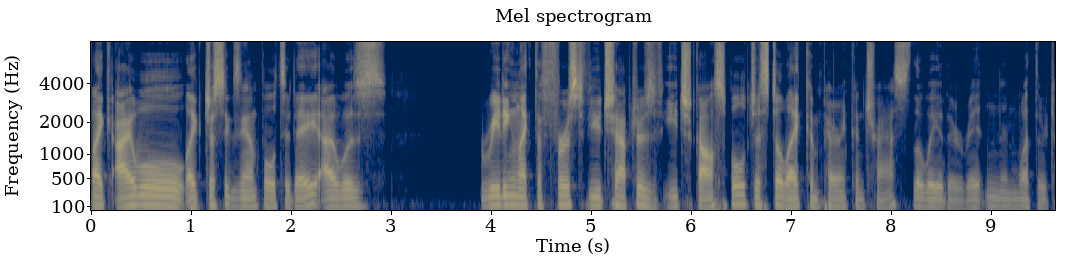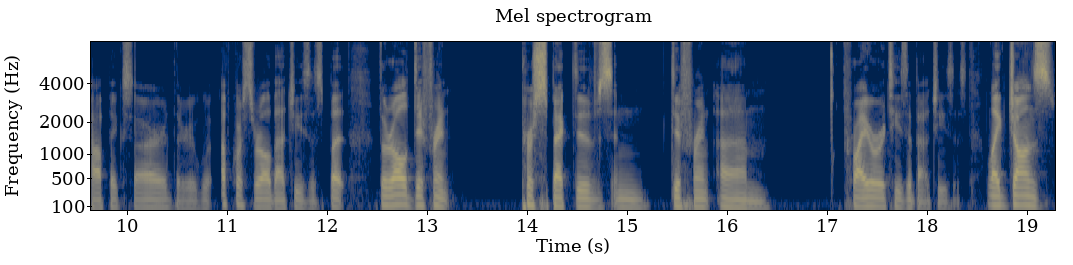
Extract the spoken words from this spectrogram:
Like I will, like just example today, I was reading like the first few chapters of each gospel just to like compare and contrast the way they're written and what their topics are. They're of course they're all about Jesus, but they're all different perspectives and different um priorities about Jesus. Like John's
